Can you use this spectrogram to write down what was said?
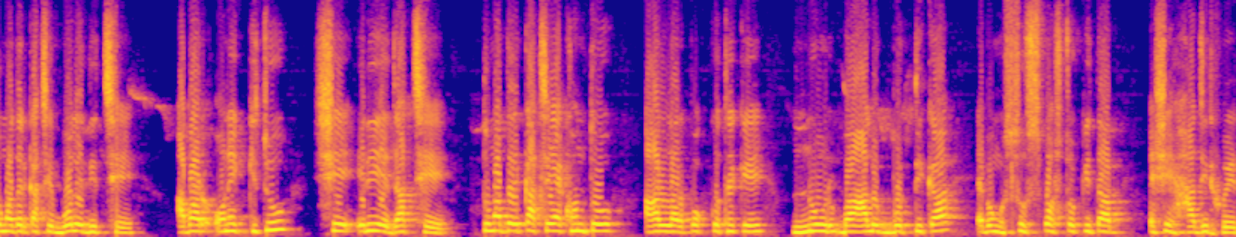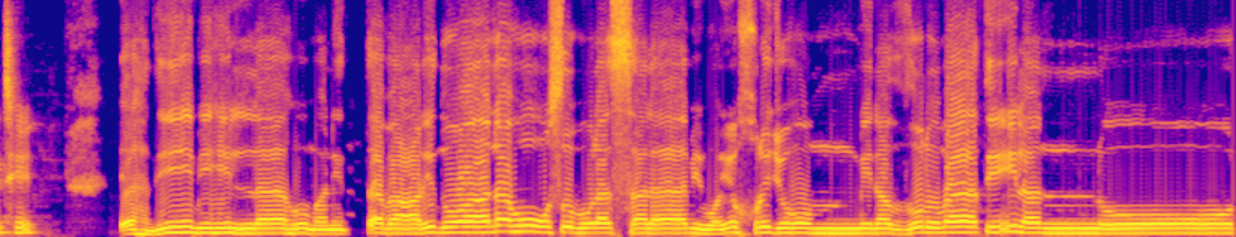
তোমাদের কাছে বলে দিচ্ছে আবার অনেক কিছু সে এড়িয়ে যাচ্ছে তোমাদের কাছে এখন তো আল্লাহর পক্ষ থেকে নূর বা আলোকবর্তিকা এবং সুস্পষ্ট কিতাব এসে হাজির হয়েছে يهدي به الله من اتبع رضوانه سبل السلام ويخرجهم من الظلمات إلى النور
